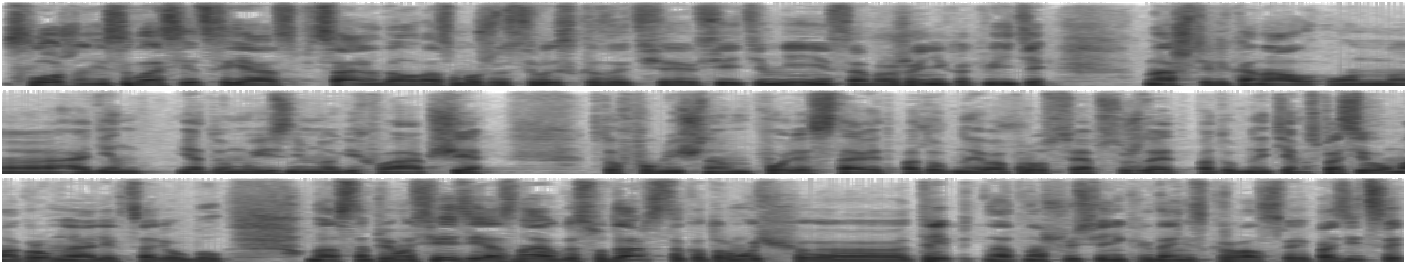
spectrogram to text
сложно не согласиться. Я специально дал возможность высказать э, все эти мнения, соображения. Как видите, наш телеканал, он э, один, я думаю, из немногих вообще, кто в публичном поле ставит подобные вопросы и обсуждает подобные темы. Спасибо вам огромное. Олег Царев был у нас на прямой связи. Я знаю государство, к которому очень э, трепетно отношусь. Я никогда не скрывал своей позиции.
